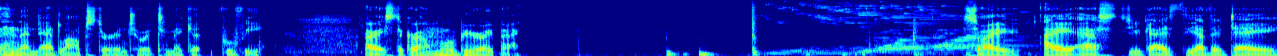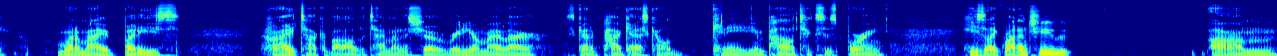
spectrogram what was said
and then add lobster into it to make it foofy. All right, stick around. We'll be right back. So I I asked you guys the other day, one of my buddies who I talk about all the time on the show, Radio Mylar, he's got a podcast called Canadian Politics is Boring. He's like, why don't you um,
